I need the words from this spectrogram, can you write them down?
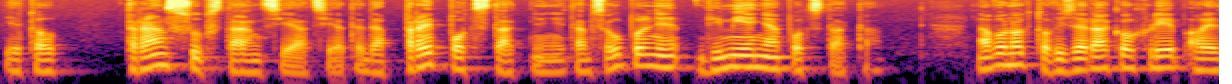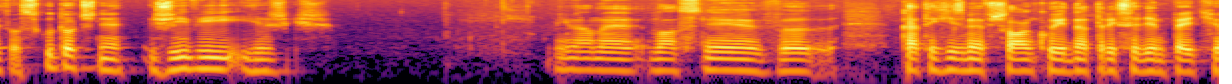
je to transubstanciácia, teda prepodstatnenie. Tam sa úplne vymienia podstata. Navonok to vyzerá ako chlieb, ale je to skutočne živý Ježiš. My máme vlastne v katechizme v článku 1375 e,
